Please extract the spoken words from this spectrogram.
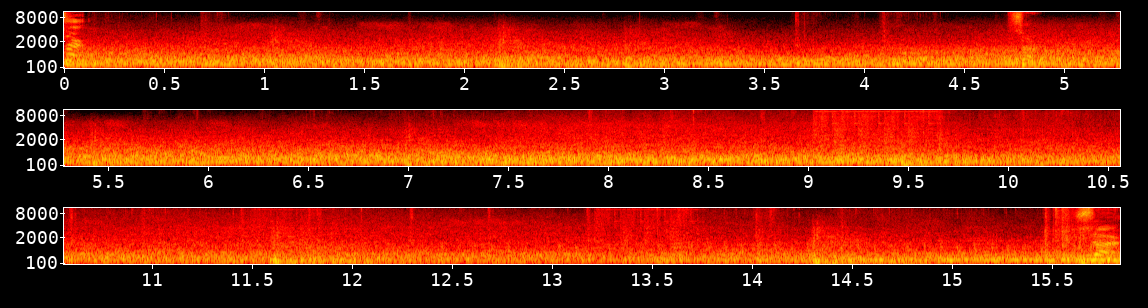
Sir! Sir! Sir.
